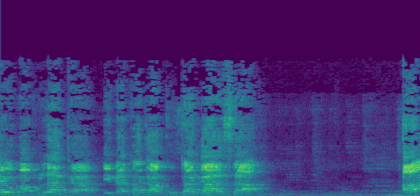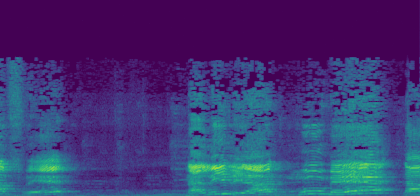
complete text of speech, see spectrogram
hayo mamlaka ninataka kutangaza Afre na lilian mume na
